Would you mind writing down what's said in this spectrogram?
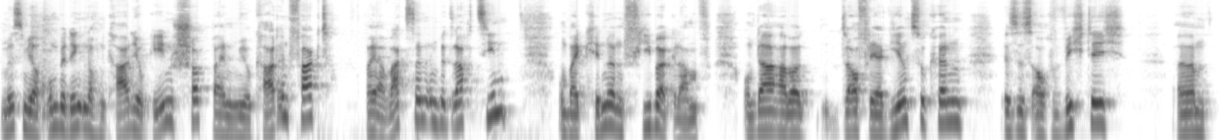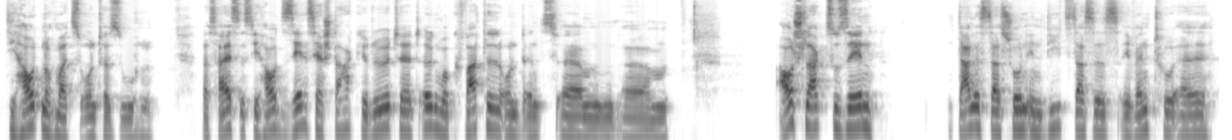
müssen wir auch unbedingt noch einen kardiogenen Schock beim Myokardinfarkt bei Erwachsenen in Betracht ziehen und bei Kindern Fieberkrampf. Um da aber darauf reagieren zu können, ist es auch wichtig, ähm, die Haut nochmal zu untersuchen. Das heißt, ist die Haut sehr, sehr stark gerötet, irgendwo Quattel und ähm, ähm, Ausschlag zu sehen, dann ist das schon Indiz, dass es eventuell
